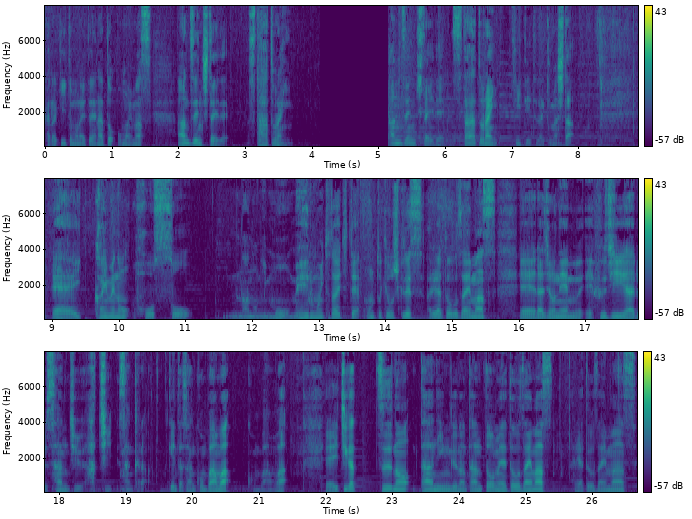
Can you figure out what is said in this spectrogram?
から聴いてもらいたいなと思います。安全地帯でスタートライン。安全地帯でスタートライン聞いていただきました。え1回目の放送なのにもうメールもいただいてて本当恐縮です。ありがとうございます、えーラジオネーム FGR38 さんから健太さんこんばんは。こんばんは、えー1月のターニングの担当おめでとうございます。ありがとうございます。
